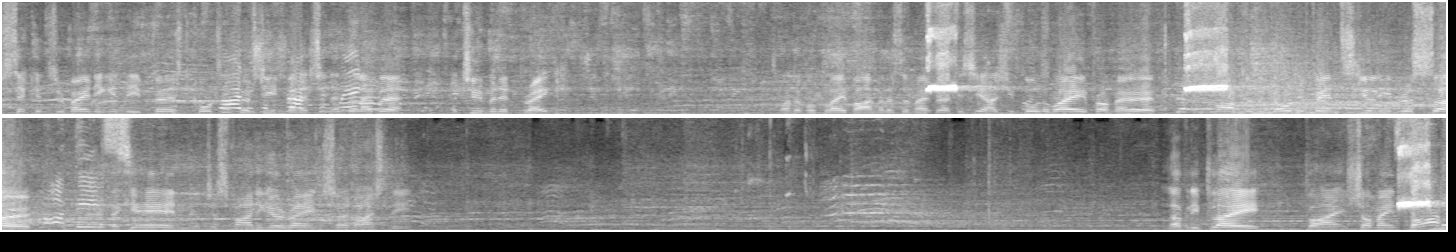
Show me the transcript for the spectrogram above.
seconds remaining in the first quarter, 15 minutes, and then we'll have a, a two minute break. Wonderful play by Melissa Myburgh. You see how she pulled away from her mark of the goal defence, Yulien Rousseau. And again, just finding her range so nicely. Lovely play by Charmaine Bart.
